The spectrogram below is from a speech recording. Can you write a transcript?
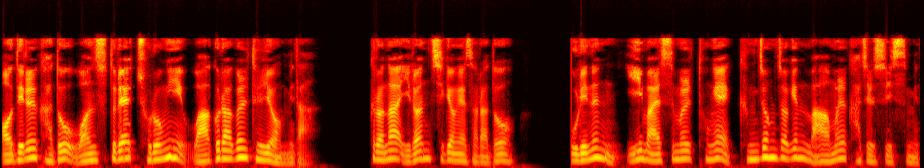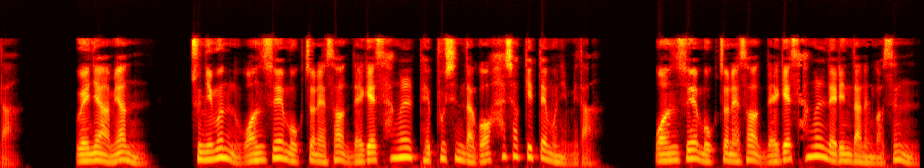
어디를 가도 원수들의 조롱이 와그락을 들려옵니다. 그러나 이런 지경에서라도 우리는 이 말씀을 통해 긍정적인 마음을 가질 수 있습니다. 왜냐하면 주님은 원수의 목전에서 내게 상을 베푸신다고 하셨기 때문입니다. 원수의 목전에서 내게 상을 내린다는 것은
